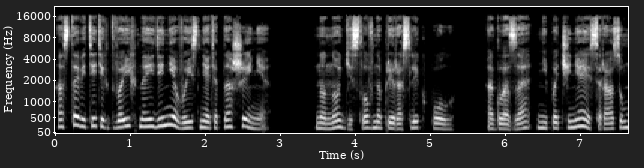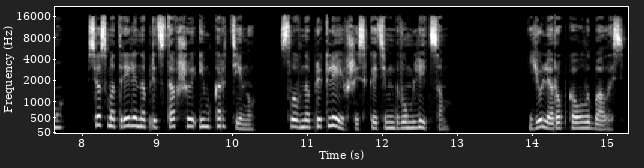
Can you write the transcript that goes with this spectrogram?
оставить этих двоих наедине выяснять отношения. Но ноги словно приросли к полу, а глаза, не подчиняясь разуму, все смотрели на представшую им картину, словно приклеившись к этим двум лицам. Юля робко улыбалась.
